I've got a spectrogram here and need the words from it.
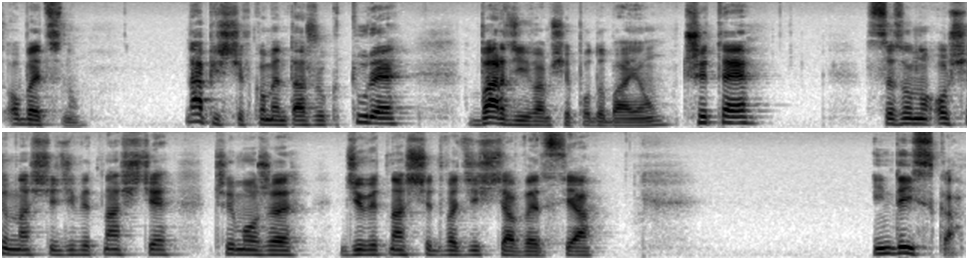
z obecną. Napiszcie w komentarzu, które bardziej Wam się podobają. Czy te z sezonu 18-19, czy może 19-20 wersja indyjska.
